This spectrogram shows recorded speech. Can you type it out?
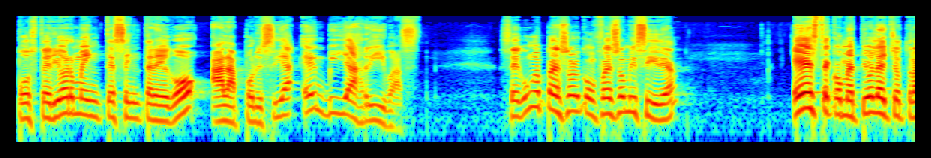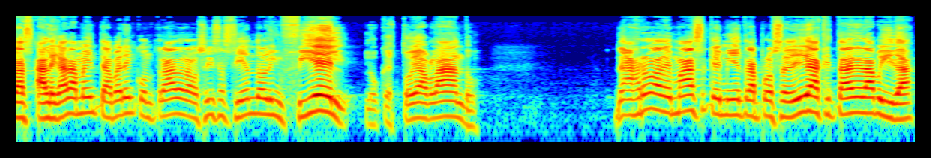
posteriormente se entregó a la policía en Villarribas. Según expresó el confeso homicida, Este cometió el hecho tras alegadamente haber encontrado a la ocisa siéndole infiel, lo que estoy hablando. Narró además que mientras procedía a quitarle la vida,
